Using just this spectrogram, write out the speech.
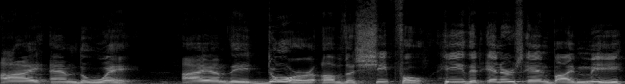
I am the way. I am the door of the sheepfold. He that enters in by me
